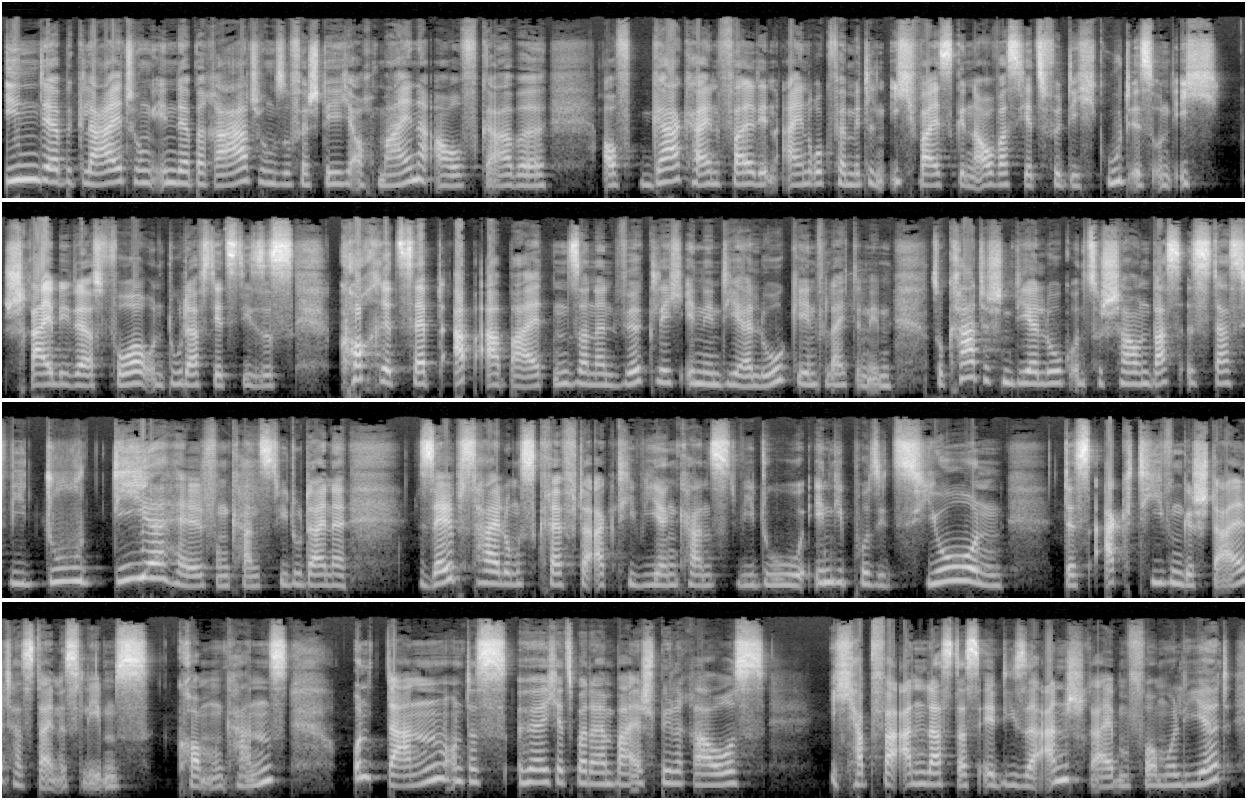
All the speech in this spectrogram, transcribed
in der Begleitung, in der Beratung, so verstehe ich auch meine Aufgabe, auf gar keinen Fall den Eindruck vermitteln, ich weiß genau, was jetzt für dich gut ist und ich schreibe dir das vor und du darfst jetzt dieses Kochrezept abarbeiten, sondern wirklich in den Dialog gehen, vielleicht in den sokratischen Dialog und zu schauen, was ist das, wie du dir helfen kannst, wie du deine Selbstheilungskräfte aktivieren kannst, wie du in die Position des aktiven Gestalters deines Lebens kommen kannst. Und dann, und das höre ich jetzt bei deinem Beispiel raus, ich habe veranlasst, dass er diese Anschreiben formuliert,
